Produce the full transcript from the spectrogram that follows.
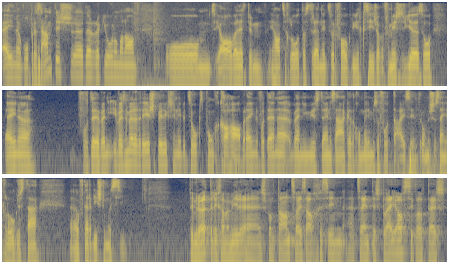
einer, der präsent ist äh, der Region umeinander. Und ja, wenn jetzt beim EHC Klot das Rennen nicht so erfolgreich war, aber für mich ist es wie so einer von den, wenn ich, ich weiß nicht mehr, der erste Spieler ist, einen Bezugspunkt hatte, aber einer von denen, wenn ich müsste einen sagen, da kommt mir immer sofort ein Sinn. Darum ist es eigentlich logisch, dass der äh, auf dieser Liste muss sein. Beim Röteli kommen mir äh, spontan zwei Sachen sind. Äh, das eine ist Playoffs. Ich glaube, der ist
